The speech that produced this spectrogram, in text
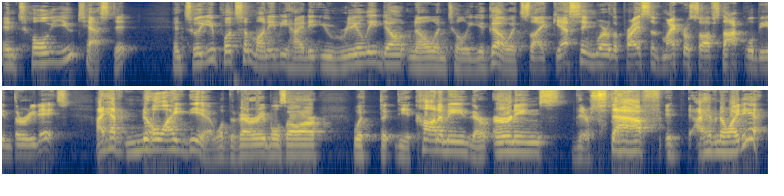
until you test it, until you put some money behind it, you really don't know until you go. It's like guessing where the price of Microsoft stock will be in 30 days. I have no idea what the variables are with the, the economy, their earnings, their staff. It, I have no idea.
